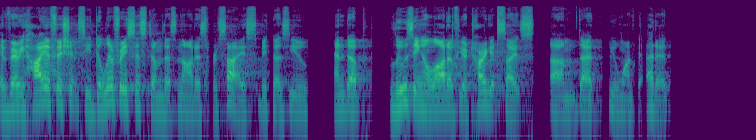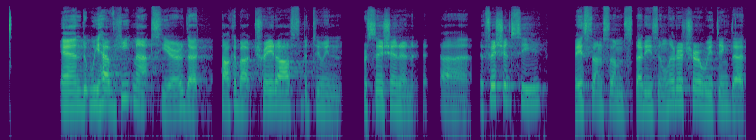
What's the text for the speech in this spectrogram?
a very high efficiency delivery system that's not as precise because you end up losing a lot of your target sites um, that you want to edit. And we have heat maps here that talk about trade-offs between precision and uh, efficiency. Based on some studies in literature, we think that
